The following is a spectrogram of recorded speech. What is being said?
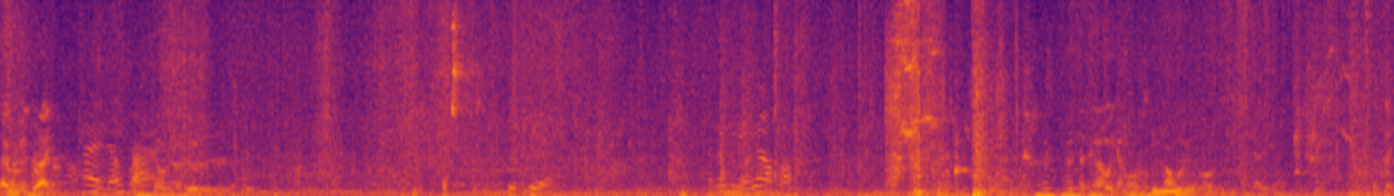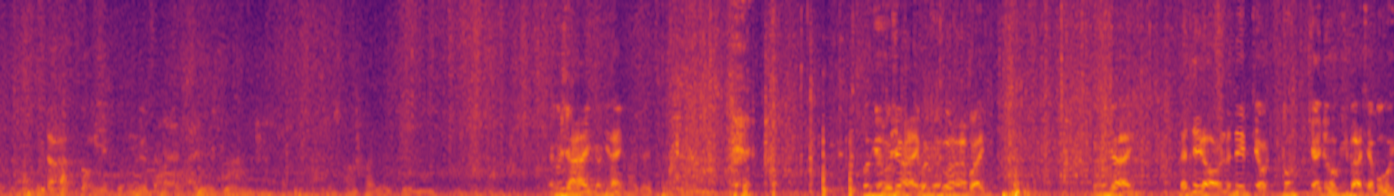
嚟佢兩出嚟，係兩百，謝謝。那个面料哈。你你这边我养我听到我我自己参加一个，对不对？回答状元不停的上来，哎，对，安排的钱，来个下来，赶紧来，安排的钱，会员个下来，会员个下来，会员下来，内底哦，内底就讲食着好几百，食无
